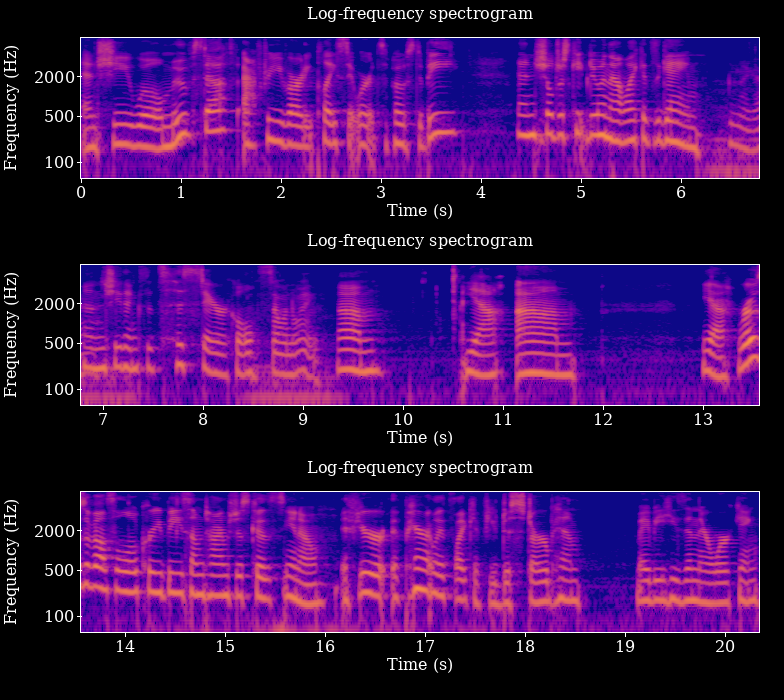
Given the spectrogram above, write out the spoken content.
and she will move stuff after you've already placed it where it's supposed to be. And she'll just keep doing that like it's a game. Oh my gosh. And she thinks it's hysterical. so annoying. Um, yeah. Um, yeah. Roosevelt's a little creepy sometimes just because, you know, if you're apparently it's like if you disturb him, maybe he's in there working.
